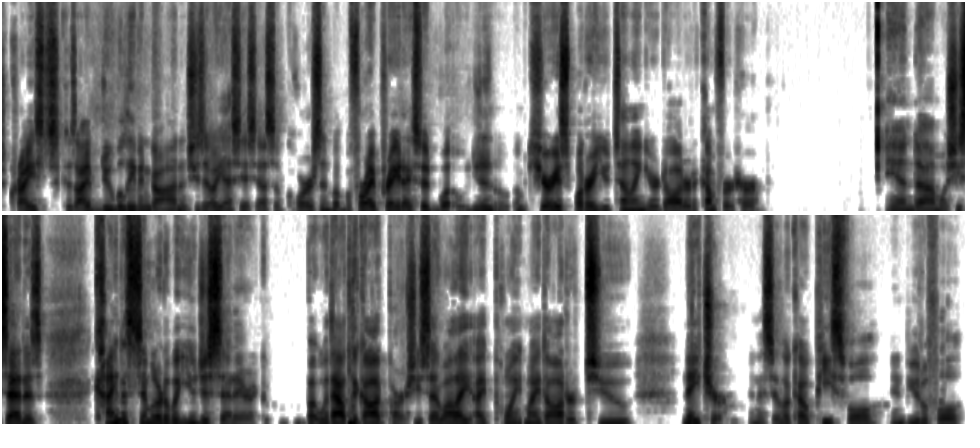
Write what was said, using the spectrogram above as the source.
to Christ because I do believe in God. And she said, Oh, yes, yes, yes, of course. And but before I prayed, I said, What you know, I'm curious, what are you telling your daughter to comfort her? And um, what she said is kind of similar to what you just said, Eric, but without the God part. She said, Well, I, I point my daughter to nature. And I say, Look how peaceful and beautiful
